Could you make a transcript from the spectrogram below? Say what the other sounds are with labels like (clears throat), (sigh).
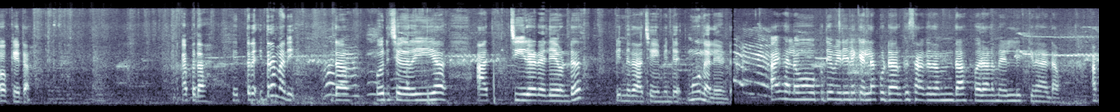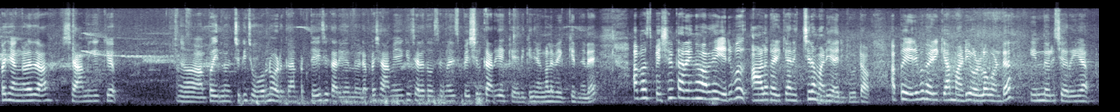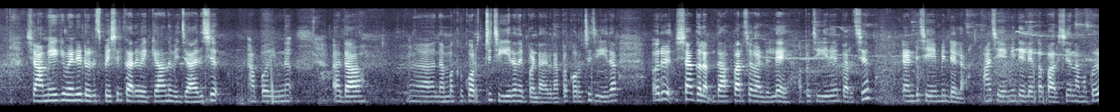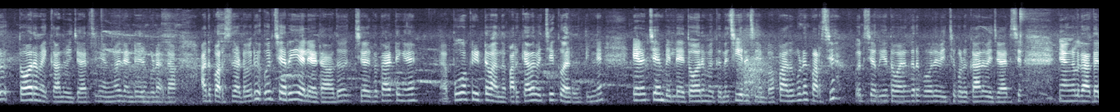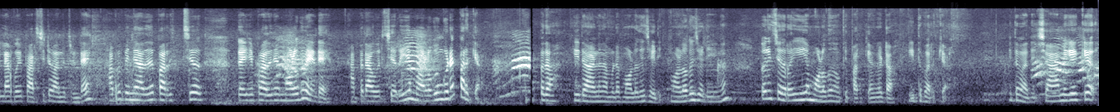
ഓക്കെ ഇതാ അപ്പം ഇതാ ഇത്ര ഇത്ര മതി. ഇതാ ഒരു ചെറിയ ആ ചീരയുടെ ഇലയുണ്ട്. പിന്നെ ഇതാ ചേമ്പിന്റെ മൂന്നിലയുണ്ട് ഹായ് ഹലോ. പുതിയ വീഡിയോയിലേക്ക് എല്ലാ കൂട്ടുകാർക്കും സ്വാഗതം. ഇതാ ഒരാൾ മേളിലിരിക്കുന്ന കേട്ടോ അപ്പം ഞങ്ങളിതാ ശ്യാമികയ്ക്ക് അപ്പോൾ ഇന്ന് ഉച്ചയ്ക്ക് ചോറിന് കൊടുക്കാൻ പ്രത്യേകിച്ച് കറിയൊന്നുമില്ല. അപ്പോൾ ഷാമിയയ്ക്ക് ചില ദിവസങ്ങളിൽ സ്പെഷ്യൽ കറിയൊക്കെ ആയിരിക്കും ഞങ്ങൾ വെക്കുന്നത്. അപ്പോൾ സ്പെഷ്യൽ കറി എന്ന് പറഞ്ഞാൽ എരിവ് ആൾ കഴിക്കാൻ ഇച്ചിരി മടിയായിരിക്കും കേട്ടോ. അപ്പോൾ എരിവ് കഴിക്കാൻ മടിയുള്ളതുകൊണ്ട് ഇന്നൊരു ചെറിയ ഷാമിയയ്ക്ക് വേണ്ടിയിട്ട് ഒരു സ്പെഷ്യൽ കറി വെക്കാമെന്ന് വിചാരിച്ച് അപ്പോൾ ഇന്ന് അതാ നമുക്ക് കുറച്ച് ചീര നിപ്പുണ്ടായിരുന്നു. അപ്പോൾ കുറച്ച് ചീര ഒരു ശകലം. ദാ പറിച്ച കണ്ടില്ലേ? അപ്പോൾ ചീരയും പറിച്ച് രണ്ട് ചേമ്പിന്റെ ഇല. ആ ചേമ്പിന്റെ ഇലയൊക്കെ പറിച്ച് നമുക്കൊരു തോരൻ വെക്കാമെന്ന് വിചാരിച്ച് ഞങ്ങൾ രണ്ടുപേരും കൂടെ ഇതാ അത് പറിച്ച് കേട്ടോ ഒരു ഒരു ചെറിയ ഇല കേട്ടോ അത് ചെറുതായിട്ട് ഇങ്ങനെ പൂവൊക്കെ ഇട്ട് വന്ന് പറിക്കാതെ വെച്ചേക്കുമായിരുന്നു പിന്നെ ഇലച്ചേമ്പില്ലേ തോരൻ വെക്കുന്ന ചീരച്ചേമ്പ്. അപ്പോൾ അതും കൂടെ പറിച്ച് ഒരു ചെറിയ തോരൻ കറി പോലെ വെച്ച് കൊടുക്കാമെന്ന് വിചാരിച്ച് ഞങ്ങളിത് അതെല്ലാം പോയി പറിച്ചിട്ട് വന്നിട്ടുണ്ട്. അപ്പോൾ പിന്നെ അത് പറിച്ച് കഴിഞ്ഞപ്പോൾ അതിന് മുളക് വേണ്ടേ? അപ്പോൾ ദാ ഒരു ചെറിയ മുളകും കൂടെ പറിക്കാം. അപ്പോൾ ദാ ഇതാണ് നമ്മുടെ മുളക് ചെടി. മുളക് ചെടിയിൽ നിന്ന് ഒരു ചെറിയ മുളക് നോക്കി പറിക്കാം കേട്ടോ. ഇത് പറിക്കാം. ഇത് മതി. ശാമികയ്ക്ക്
